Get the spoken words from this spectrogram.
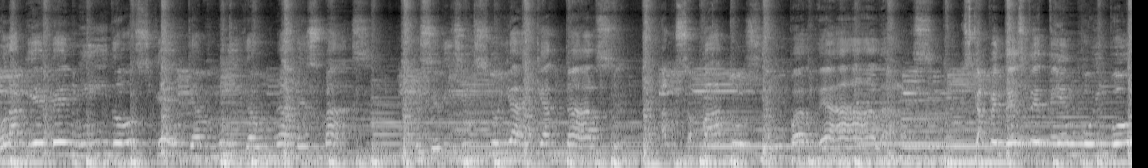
Hola, bienvenidos, gente amiga, una vez más. Ese edificio ya hay que atarse a los zapatos y un par de alas. Escapen de este tiempo y por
